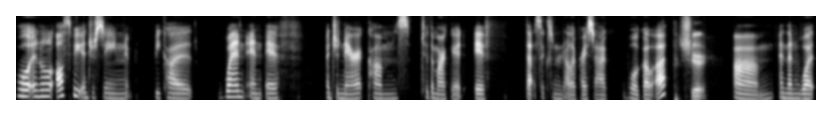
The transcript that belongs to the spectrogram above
Well, and it'll also be interesting because when and if a generic comes to the market, if that six hundred dollar price tag will go up, sure. um, and then what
